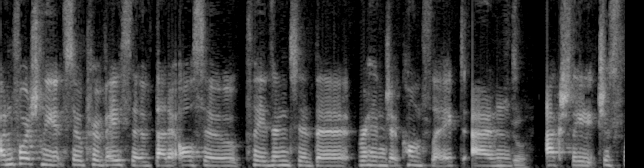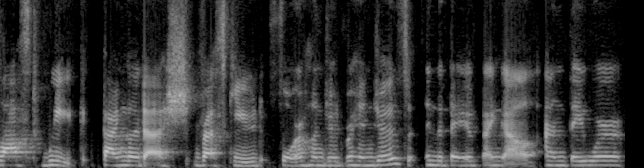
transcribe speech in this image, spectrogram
unfortunately, it's so pervasive that it also plays into the Rohingya conflict. And sure. actually, just last week, Bangladesh rescued 400 Rohingyas in the Bay of Bengal, and they were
